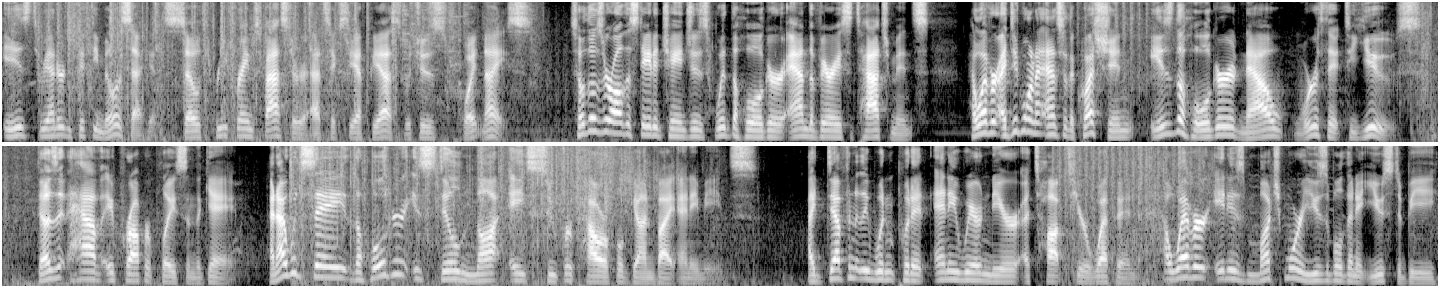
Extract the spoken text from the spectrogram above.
is 350 milliseconds, so 3 frames faster at 60 FPS, which is quite nice. So those are all the stated changes with the Holger and the various attachments. However, I did want to answer the question, is the Holger now worth it to use? Does it have a proper place in the game? And I would say the Holger is still not a super powerful gun by any means. I definitely wouldn't put it anywhere near a top tier weapon. However, it is much more usable than it used to be.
